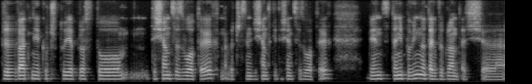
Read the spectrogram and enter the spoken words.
prywatnie kosztuje po prostu tysiące złotych, nawet czasem dziesiątki tysięcy złotych, więc to nie powinno tak wyglądać, e,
